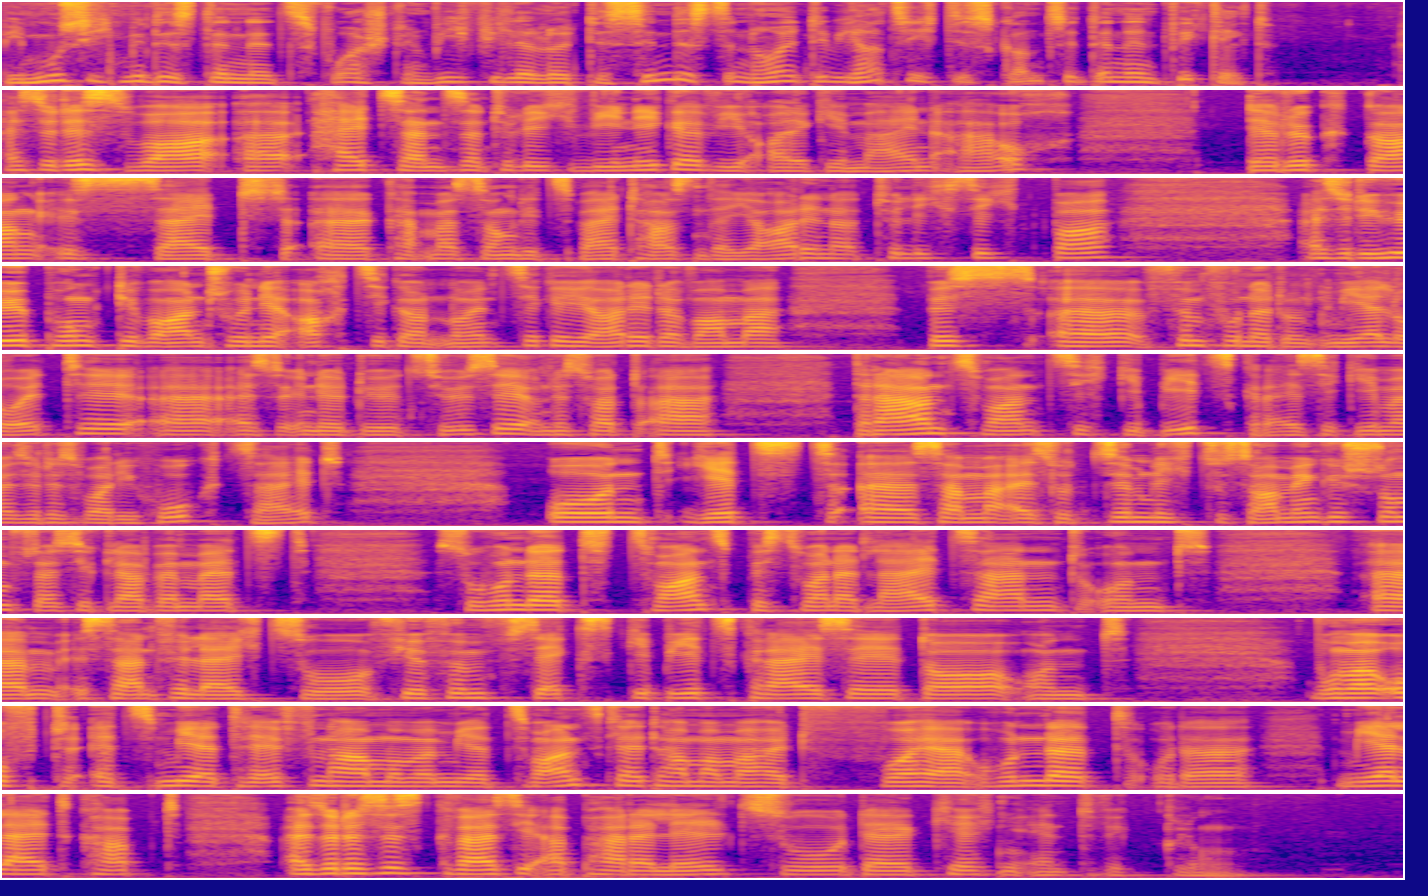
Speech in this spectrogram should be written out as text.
Wie muss ich mir das denn jetzt vorstellen? Wie viele Leute sind es denn heute? Wie hat sich das Ganze denn entwickelt? Also das war, äh, heute sind es natürlich weniger, wie allgemein auch. Der Rückgang ist seit, äh, kann man sagen, die 2000er Jahre natürlich sichtbar. Also die Höhepunkte waren schon die 80er und 90er Jahre. Da waren wir bis äh, 500 und mehr Leute, äh, also in der Diözese. Und es hat äh, 23 Gebetskreise gegeben, also das war die Hochzeit. Und jetzt äh, sind wir also ziemlich zusammengestumpft. Also ich glaube, wenn wir jetzt so 120 bis 200 Leute sind und ähm, es sind vielleicht so vier, fünf, sechs Gebetskreise da und wo wir oft jetzt mehr Treffen haben, wo wir mehr 20 Leute haben, haben wir halt vorher 100 oder mehr Leute gehabt. Also das ist quasi auch parallel zu der Kirchenentwicklung.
